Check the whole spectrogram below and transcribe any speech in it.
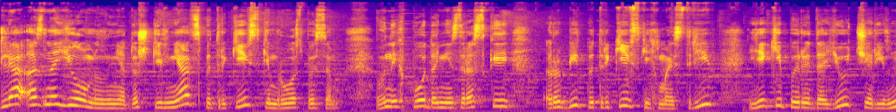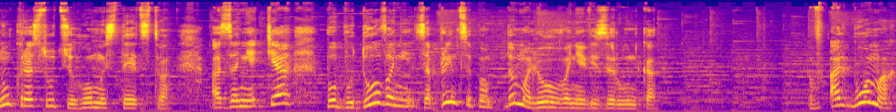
для ознайомлення дошкільнят з петриківським розписом. В них подані зразки робіт петриківських майстрів, які передають чарівну красу цього мистецтва, а заняття побудовані за принципом домальовування візерунка. В альбомах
